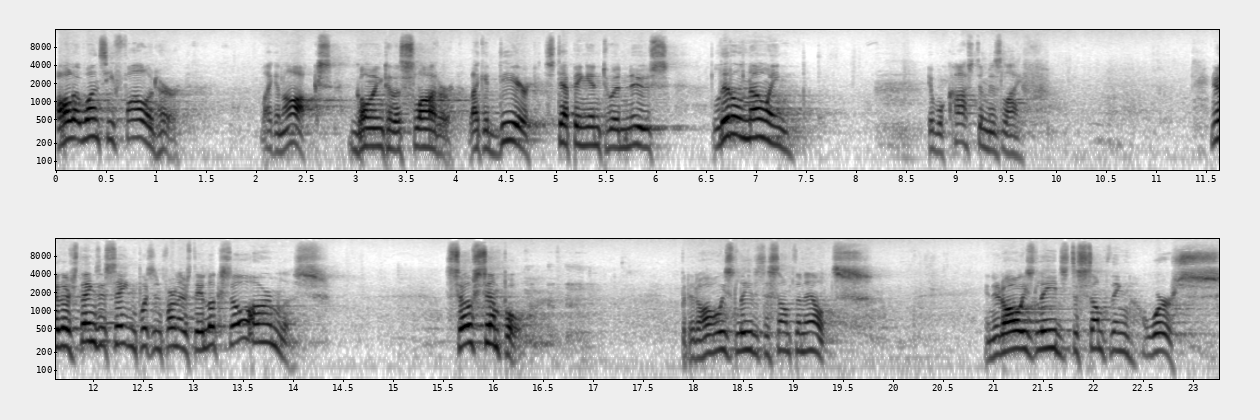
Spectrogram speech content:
All at once, he followed her, like an ox going to the slaughter, like a deer stepping into a noose, little knowing it will cost him his life. You know, there's things that Satan puts in front of us, they look so harmless, so simple, but it always leads to something else. And it always leads to something worse.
